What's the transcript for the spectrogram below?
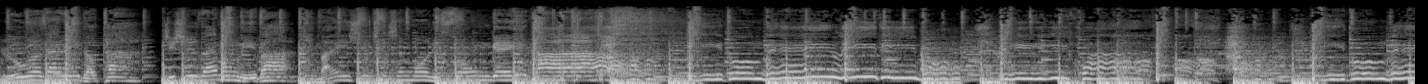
如果再遇到她，即使在梦里吧，买一束清香茉莉送给她。一朵美丽的茉莉花，好一朵美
